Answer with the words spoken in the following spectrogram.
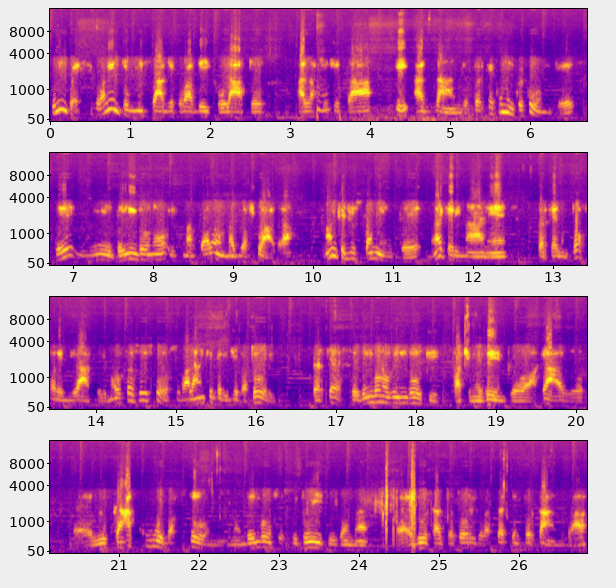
comunque è sicuramente un messaggio che va veicolato alla società e a Zang, perché comunque Conte se gli vendono il smantellano in mezza squadra, anche giustamente non è che rimane perché non può fare miracoli, ma lo stesso discorso vale anche per i giocatori. perché se vengono venduti, faccio un esempio a caso, eh, Lukaku e Bastoni non vengono sostituiti con eh, due calciatori della stessa importanza,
